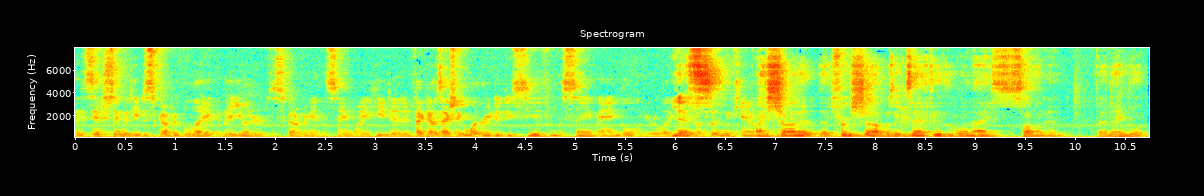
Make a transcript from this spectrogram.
To the matching. It's interesting that he discovered the lake, that you ended up discovering it in the same way he did. In fact, I was actually wondering, did you see it from the same angle when you were like Yes, putting the camera? I shot it. That first shot was exactly the one I saw it in. That angle.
